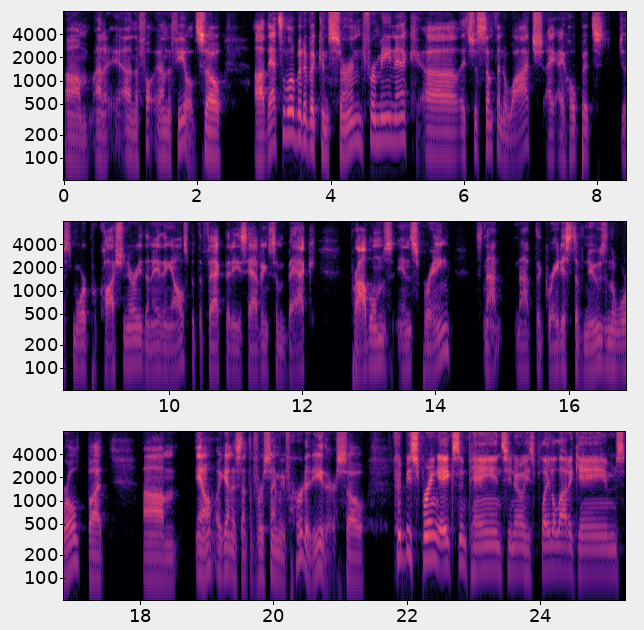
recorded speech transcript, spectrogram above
um, on a, on the on the field. So. Uh, that's a little bit of a concern for me, Nick. Uh, it's just something to watch. I, I hope it's just more precautionary than anything else. But the fact that he's having some back problems in spring, it's not not the greatest of news in the world, but um, you know, again, it's not the first time we've heard it either. So could be spring aches and pains. You know, he's played a lot of games.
